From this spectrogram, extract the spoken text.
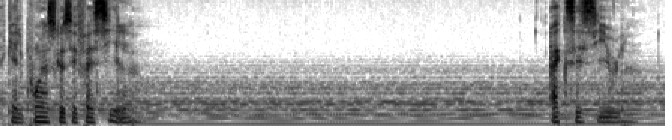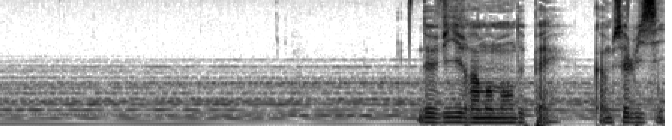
à quel point est-ce que c'est facile accessible de vivre un moment de paix comme celui-ci.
